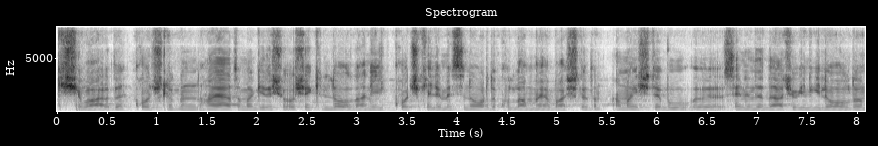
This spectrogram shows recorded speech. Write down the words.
kişi vardı. Koçluğun hayatıma girişi o şekilde oldu. Hani ilk koç kelimesini orada kullanmaya başladım. Ama işte bu e, senin de daha çok ilgili olduğun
